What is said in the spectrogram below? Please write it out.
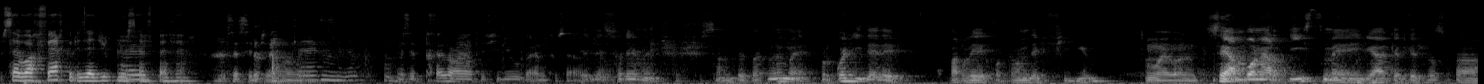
savoir faire que les adultes ne Ah savent pas faire? Ça, c'est bien. ouais. Mais c'est très orienté filou quand même, tout ça. Désolé, mais je, je suis un peu perdu, mais pourquoi l'idée de parler autant de Filiu Ouais, voilà. C'est un bon artiste, mais il y a quelque chose pas...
